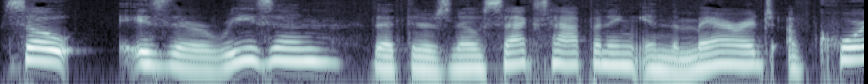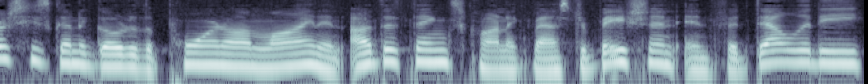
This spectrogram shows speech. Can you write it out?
So, is there a reason that there's no sex happening in the marriage? Of course, he's going to go to the porn online and other things chronic masturbation, infidelity.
